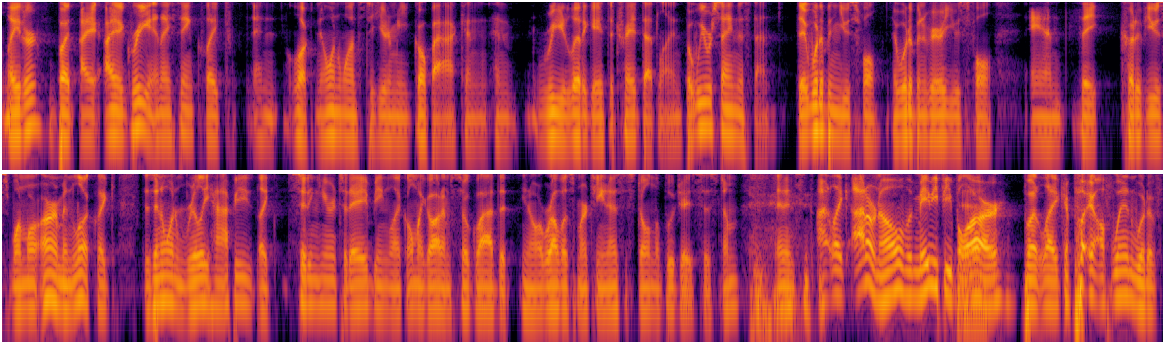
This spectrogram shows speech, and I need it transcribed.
Later, but I, I agree, and I think like and look, no one wants to hear me go back and and relitigate the trade deadline. But we were saying this then. It would have been useful. It would have been very useful, and they could have used one more arm. And look, like, is anyone really happy like sitting here today, being like, oh my god, I'm so glad that you know Relvis Martinez is still in the Blue Jays system? And it's I like I don't know, maybe people are, but like a playoff win would have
